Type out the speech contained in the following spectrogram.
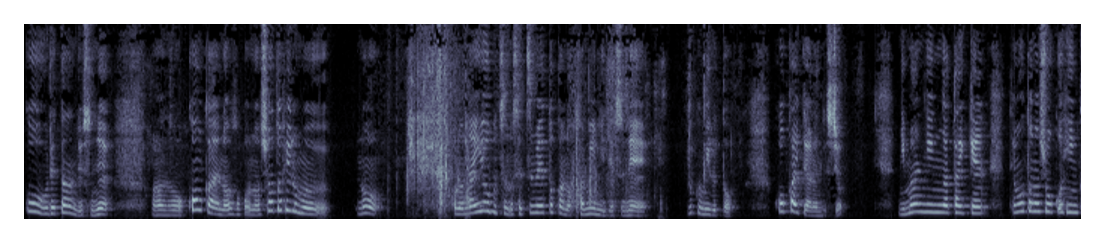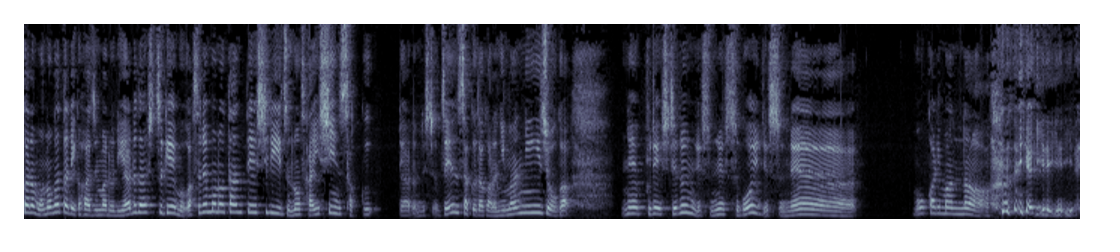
構売れたんですね。あの、今回のそこのショートフィルムの、この内容物の説明とかの紙にですね、よく見ると、こう書いてあるんですよ。2万人が体験、手元の証拠品から物語が始まるリアル脱出ゲーム忘れ物探偵シリーズの最新作であるんですよ。前作だから2万人以上がね、プレイしてるんですね。すごいですね。儲かりまんな。いやいやいやいや。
